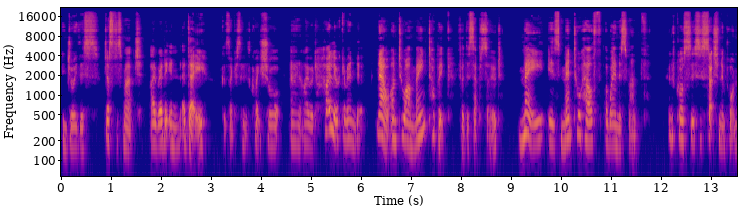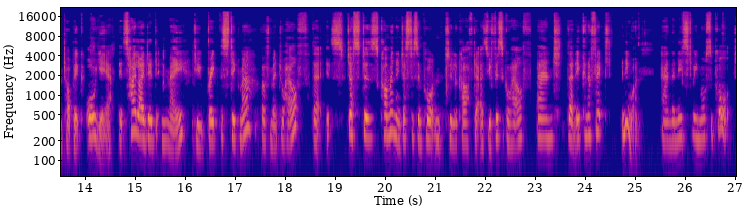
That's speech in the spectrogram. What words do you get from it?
enjoy this just as much. I read it in a day, because, like I said, it's quite short, and I would highly recommend it. Now, on to our main topic for this episode. May is Mental Health Awareness Month. And of course, this is such an important topic all year. It's highlighted in May to break the stigma of mental health, that it's just as common and just as important to look after as your physical health, and that it can affect anyone. And there needs to be more support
